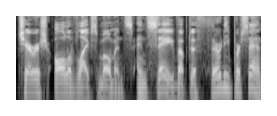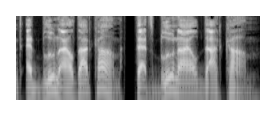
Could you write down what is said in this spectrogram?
Cherish all of life's moments and save up to 30% at BlueNile.com. That's BlueNile.com.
